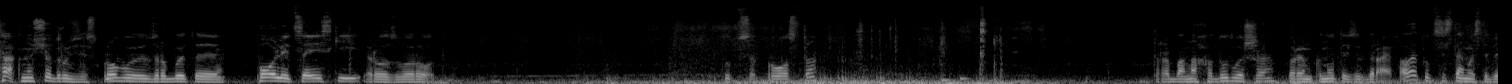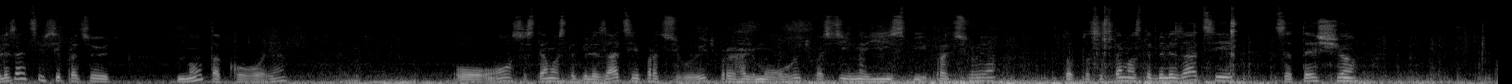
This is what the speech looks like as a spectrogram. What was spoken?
Так, ну що, друзі, спробую зробити поліцейський розворот. Тут все просто. Треба на ходу лише перемкнутися в драйв. Але тут системи стабілізації всі працюють. Ну, такое. О, система стабілізації працюють, пригальмовують, постійно ESP працює. Тобто система стабілізації це те, що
